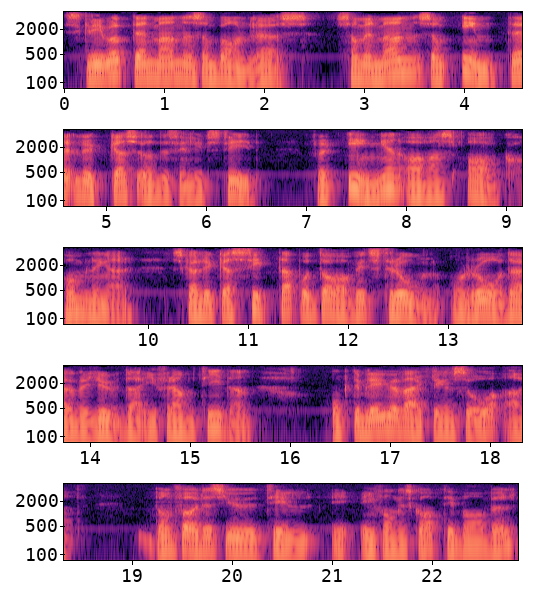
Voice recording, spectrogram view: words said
skriv upp den mannen som barnlös, som en man som inte lyckas under sin livstid. För ingen av hans avkomlingar ska lyckas sitta på Davids tron och råda över Juda i framtiden. Och det blev ju verkligen så att de fördes ju till, i, i fångenskap till Babel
